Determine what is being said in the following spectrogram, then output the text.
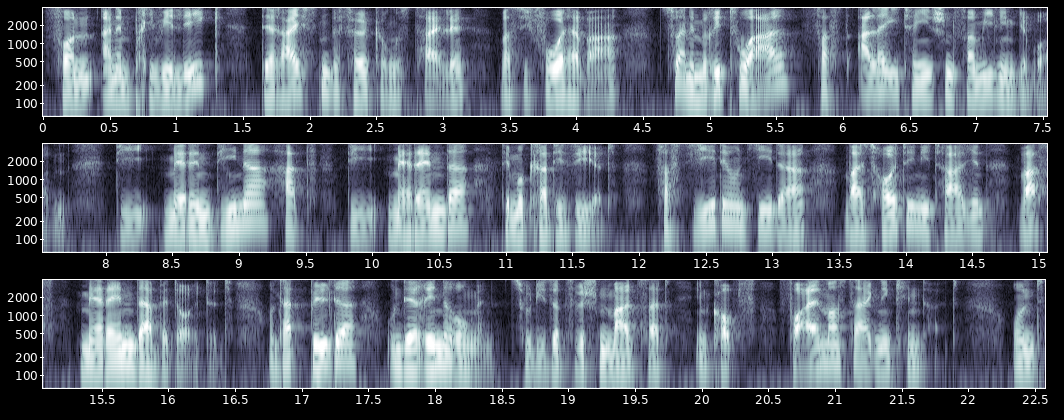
von einem Privileg der reichsten Bevölkerungsteile, was sie vorher war, zu einem Ritual fast aller italienischen Familien geworden. Die Merendina hat die Merenda demokratisiert. Fast jede und jeder weiß heute in Italien, was Merenda bedeutet und hat Bilder und Erinnerungen zu dieser Zwischenmahlzeit im Kopf, vor allem aus der eigenen Kindheit. Und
